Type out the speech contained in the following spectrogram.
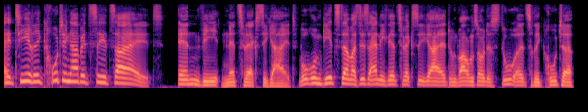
IT-Recruiting-ABC-Zeit. N wie Netzwerksicherheit. Worum geht's da? Was ist eigentlich Netzwerksicherheit und warum solltest du als Recruiter,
